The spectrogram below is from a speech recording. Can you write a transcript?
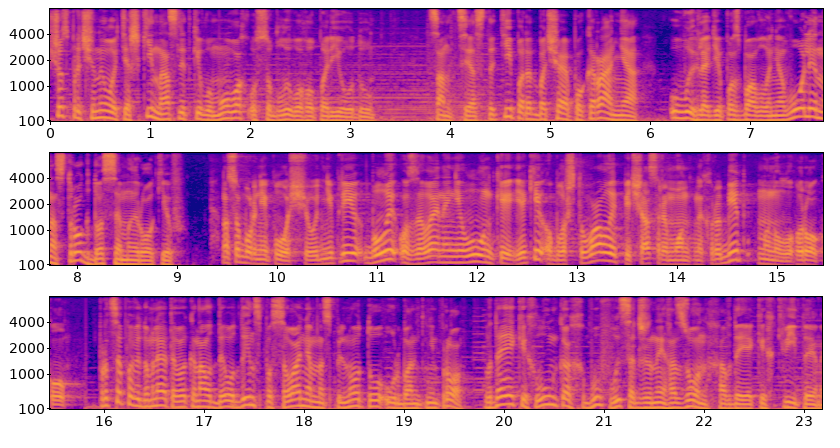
що спричинило тяжкі наслідки в умовах особливого періоду. Санкція статті передбачає покарання у вигляді позбавлення волі на строк до 7 років. На соборній площі у Дніпрі були озеленені лунки, які облаштували під час ремонтних робіт минулого року. Про це повідомляє телеканал Д1 з посиланням на спільноту Урбан Дніпро. В деяких лунках був висаджений газон, а в деяких квіти.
